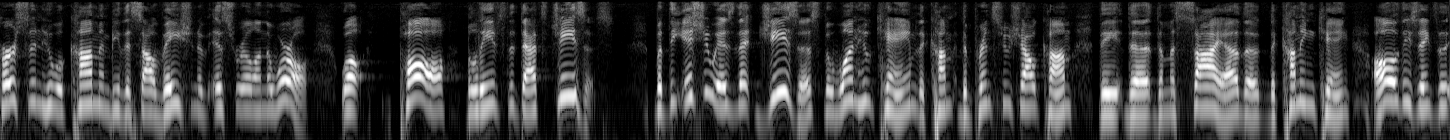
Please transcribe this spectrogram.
person who will come and be the salvation of Israel and the world. Well, Paul believes that that's Jesus. But the issue is that Jesus, the one who came, the, the prince who shall come, the, the, the Messiah, the, the coming king, all of these things, the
